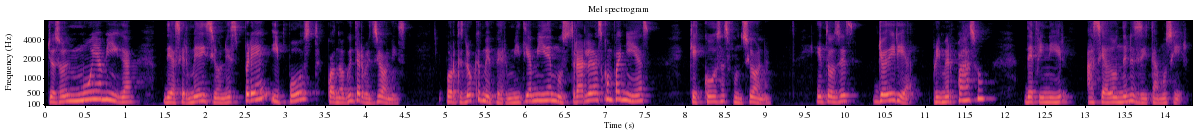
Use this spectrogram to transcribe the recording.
Yo soy muy amiga de hacer mediciones pre y post cuando hago intervenciones, porque es lo que me permite a mí demostrarle a las compañías qué cosas funcionan. Entonces, yo diría, primer paso, definir hacia dónde necesitamos ir.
